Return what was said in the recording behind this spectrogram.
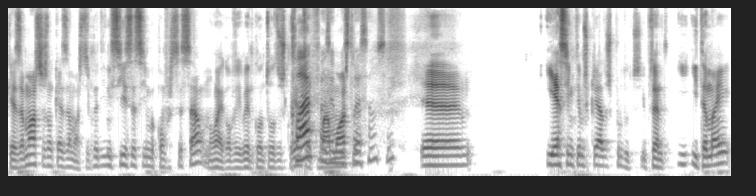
Queres amostras, não queres amostras? Portanto, inicia-se assim uma conversação, não é obviamente com todos os clientes, claro, é uma amostra. Uma sim. Uh, e é assim que temos criado os produtos. E, portanto, e, e, também,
